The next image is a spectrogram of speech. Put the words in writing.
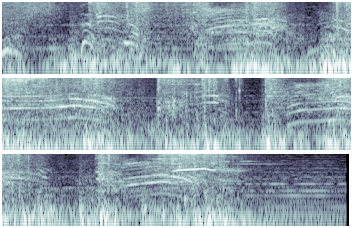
Hmm.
